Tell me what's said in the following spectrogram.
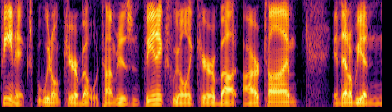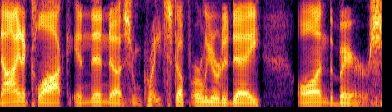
Phoenix, but we don't care about what time it is in Phoenix. We only care about our time. And that'll be at 9 o'clock. And then uh, some great stuff earlier today on the Bears.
